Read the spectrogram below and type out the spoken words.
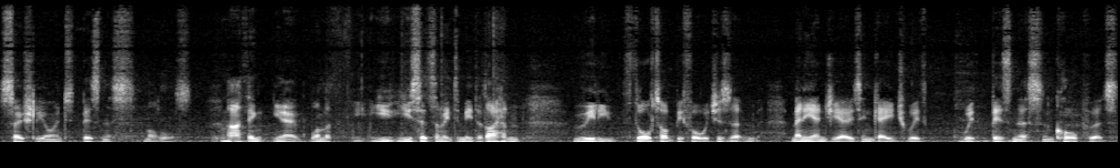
socially oriented business models. And I think you know one of the, you, you said something to me that I hadn't really thought of before, which is that many NGOs engage with with business and corporates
